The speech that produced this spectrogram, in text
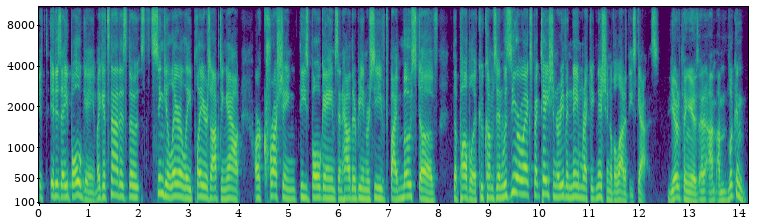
it, it is a bowl game. Like it's not as though singularly players opting out are crushing these bowl games and how they're being received by most of the public who comes in with zero expectation or even name recognition of a lot of these guys. The other thing is, I'm, I'm looking,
